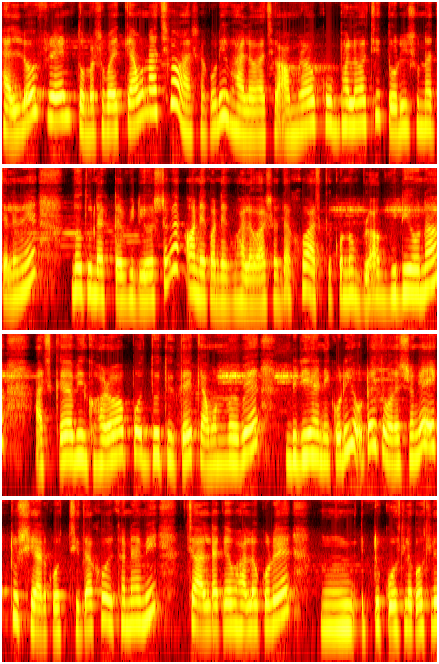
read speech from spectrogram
হ্যালো ফ্রেন্ড, তোমরা সবাই কেমন আছো? আশা করি ভালো আছো। আমরাও খুব ভালো আছি। তরি শোনা চ্যানেলে নতুন একটা ভিডিওর সঙ্গে অনেক অনেক ভালোবাসা। দেখো, আজকে কোনো ব্লগ ভিডিও না। আজকে আমি ঘরোয়া পদ্ধতিতে কেমনভাবে বিরিয়ানি করি, ওটাই তোমাদের সঙ্গে একটু শেয়ার করছি। দেখো, এখানে আমি চালটাকে ভালো করে একটু কষলে কষলে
